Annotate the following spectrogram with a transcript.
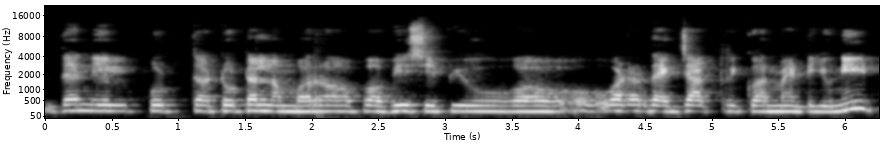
Then you'll put the total number of uh, vcpu uh, what are the exact requirement you need.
